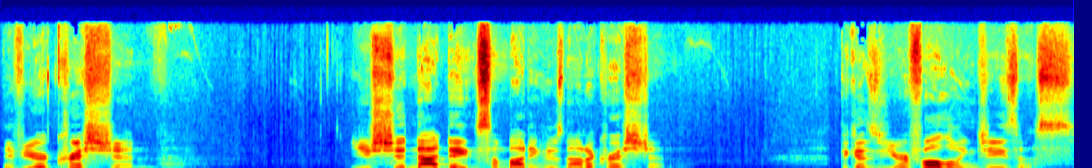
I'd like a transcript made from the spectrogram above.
if you're a Christian, you should not date somebody who's not a Christian because you're following Jesus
